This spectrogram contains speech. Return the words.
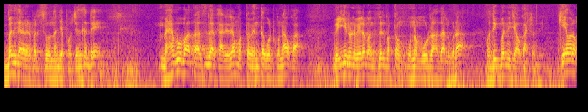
ఇబ్బందికరమైన పరిస్థితి ఉందని చెప్పవచ్చు. ఎందుకంటే మెహబూబాద్ తహసీల్దార్ కార్యాలయం మొత్తం ఎంత కొట్టుకున్నా ఒక వెయ్యి రెండు వేల మందితో మొత్తం ఉన్న మూడు రహదారులు కూడా ఒక దిగ్బంధించే అవకాశం ఉంది. కేవలం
